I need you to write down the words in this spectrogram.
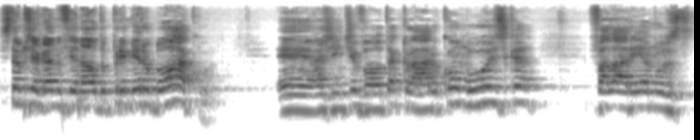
estamos chegando no final do primeiro bloco. É, a gente volta, claro, com música. Falaremos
